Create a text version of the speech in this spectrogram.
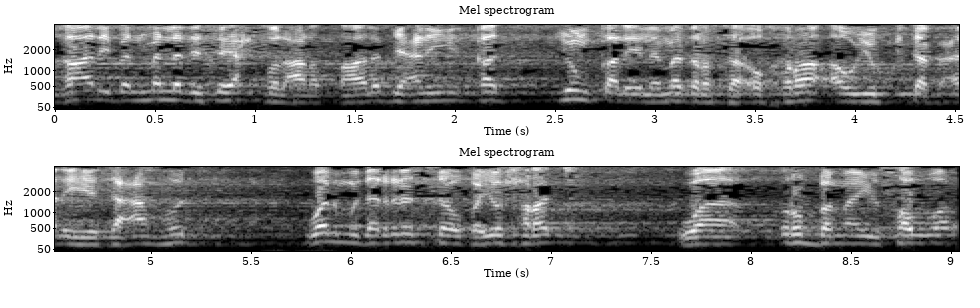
وغالبا ما الذي سيحصل على الطالب؟ يعني قد ينقل إلى مدرسة أخرى أو يكتب عليه تعهد والمدرس سوف يحرج وربما يصور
